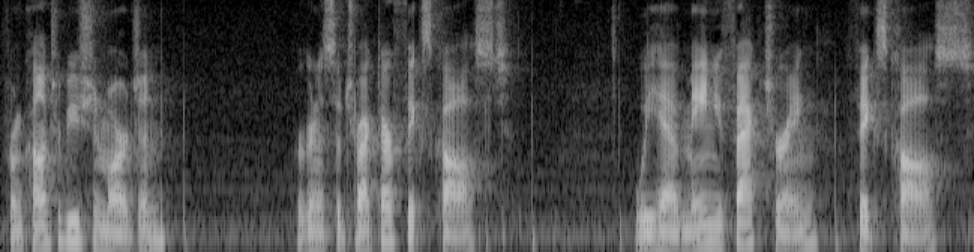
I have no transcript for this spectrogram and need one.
from contribution margin, we're going to subtract our fixed cost. We have manufacturing fixed costs,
